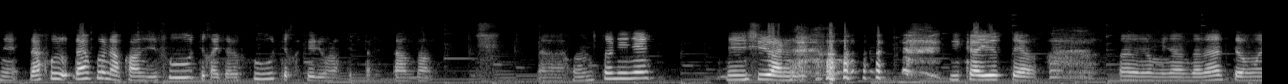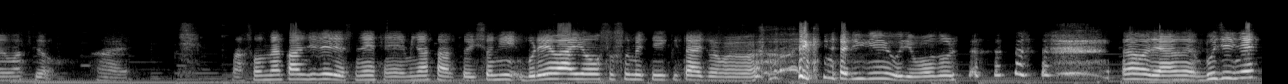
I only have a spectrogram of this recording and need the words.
ね、ラフ、ラフな感じ、ふーって書いたら、ふーって書けるようになってきた。だんだん。だから本当にね、練習ある。2回言ったよ。あのみなんだなって思いますよ。はい。まあそんな感じでですね、えー、皆さんと一緒にブレワイを進めていきたいと思います。いきなりゲームに戻る。なので、あの、無事ね、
